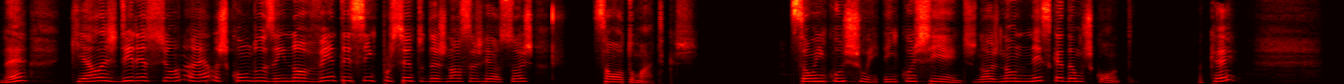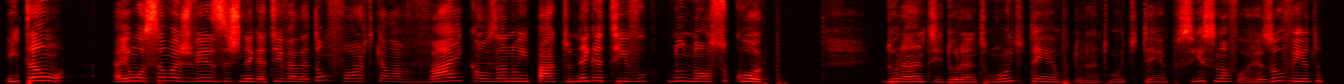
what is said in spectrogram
né? Que elas direcionam, elas conduzem. 95% das nossas reações são automáticas. São inconscientes, nós não nem sequer damos conta. OK? Então, a emoção, às vezes, negativa, ela é tão forte que ela vai causando um impacto negativo no nosso corpo. Durante, durante muito tempo, durante muito tempo. Se isso não for resolvido,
